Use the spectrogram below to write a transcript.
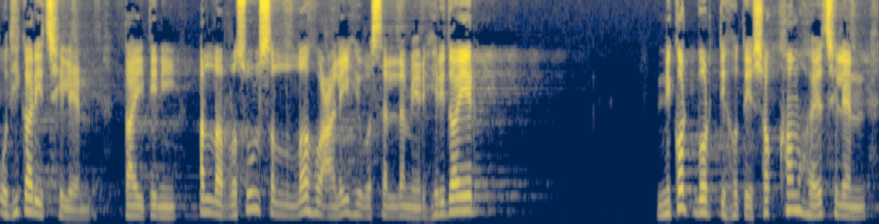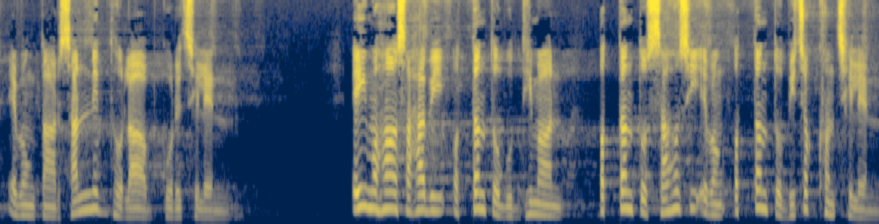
অধিকারী ছিলেন, তাই তিনি আল্লাহর রসুল সাল্লাহ আলিহি ওয়াসাল্লামের হৃদয়ের নিকটবর্তী হতে সক্ষম হয়েছিলেন এবং তার সান্নিধ্য লাভ করেছিলেন। এই মহা সাহাবি অত্যন্ত বুদ্ধিমান, অত্যন্ত সাহসী এবং অত্যন্ত বিচক্ষণ ছিলেন।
